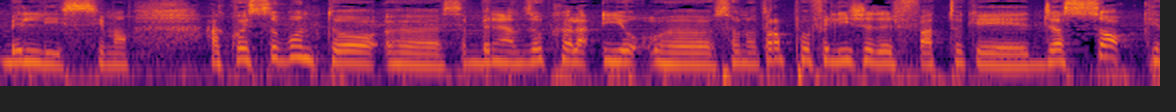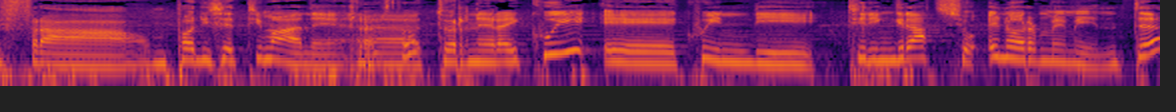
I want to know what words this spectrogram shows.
Bellissimo. A questo punto, eh, Sabrina Zuccala, io eh, sono troppo felice del fatto che già so che fra un po' di settimane Certo. eh, tornerai qui e quindi ti ringrazio enormemente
